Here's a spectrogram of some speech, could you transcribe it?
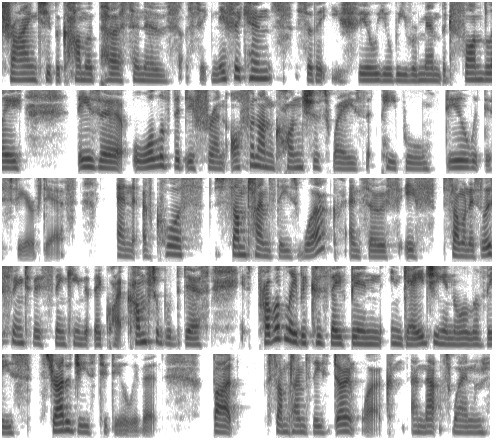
trying to become a person of significance so that you feel you'll be remembered fondly. These are all of the different, often unconscious ways that people deal with this fear of death. And of course, sometimes these work. And so, if, if someone is listening to this thinking that they're quite comfortable with death, it's probably because they've been engaging in all of these strategies to deal with it. But sometimes these don't work. And that's when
